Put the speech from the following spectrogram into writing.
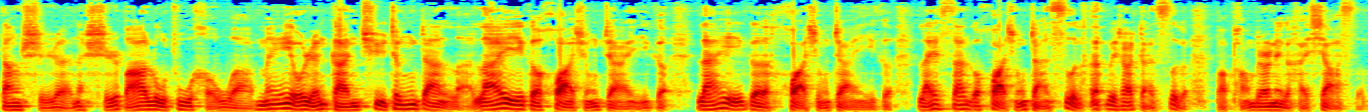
当时啊，那十八路诸侯啊，没有人敢去征战了。来一个华雄斩一个，来一个华雄斩一个，来三个华雄斩四个。为啥斩四个？把旁边那个还吓死了。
